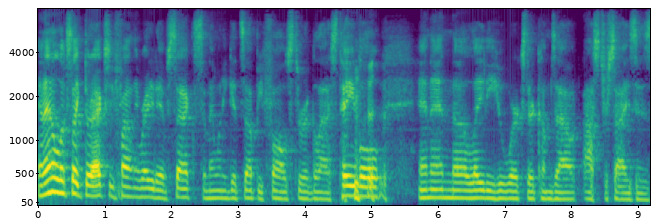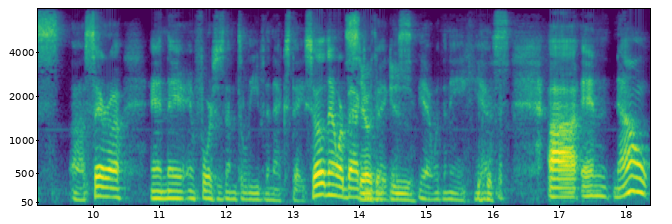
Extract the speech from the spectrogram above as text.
And then it looks like they're actually finally ready to have sex. And then when he gets up, he falls through a glass table. and then the lady who works there comes out, ostracizes uh, Sarah, and they and forces them to leave the next day. So now we're back Sarah in Vegas. E. Yeah, with an E. Yes. uh, and now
